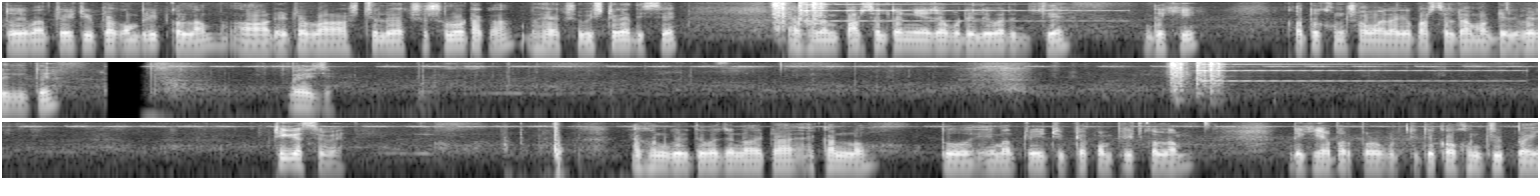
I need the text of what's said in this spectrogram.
তো এইমাত্র এই ট্রিপটা কমপ্লিট করলাম। আর এটার ভাড়া আসছিল একশো ষোলো টাকা, ভাই একশো বিশ টাকা দিচ্ছে এখন আমি পার্সেলটা নিয়ে যাব ডেলিভারি দিতে। দেখি কতক্ষণ সময় লাগে পার্সেলটা আমার ডেলিভারি দিতে। ভাই যে। ঠিক আছে ভাই। এখন গড়িতে বাজে নয়টা একান্ন। তো এইমাত্র এই ট্রিপটা কমপ্লিট করলাম। দেখি আবার পরবর্তীতে কখন ট্রিপ পাই।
